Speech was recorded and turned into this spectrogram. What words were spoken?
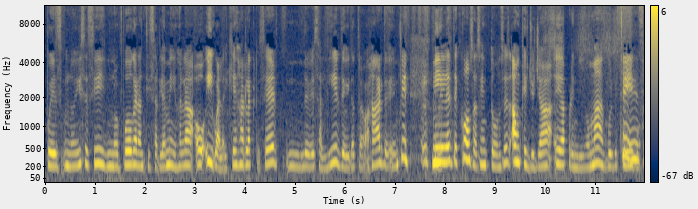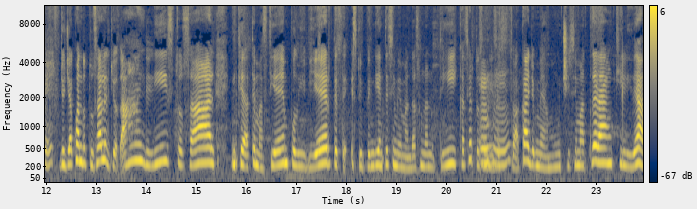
pues uno dice, sí, no puedo garantizarle a mi hija la, o igual hay que dejarla crecer, debe salir, debe ir a trabajar, debe, en fin, miles de cosas, entonces, aunque yo ya he aprendido más, vuelvo y te Sí, digo, sí, yo ya cuando tú sales, yo, ay, listo, sal, quédate más tiempo, diviértete, estoy pendiente si me mandas una notica, ¿cierto? Si me dices, Ujú. estoy acá, yo- me da muchísima tranquilidad.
